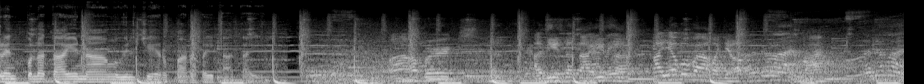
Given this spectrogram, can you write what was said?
Nag-rent pala tayo ng wheelchair para kay tatay. Mga ka-bergs, andito tayo sa... Kaya mo ba ako, Jo? Ha? Ano naman?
